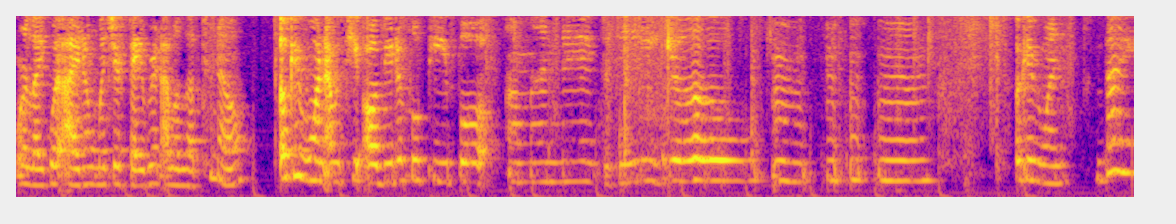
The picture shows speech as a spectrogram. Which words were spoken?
or like what item was your favorite. I would love to know. Okay, everyone, I will see all beautiful people on my next video. Mm, mm, mm, mm. okay, everyone, bye.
